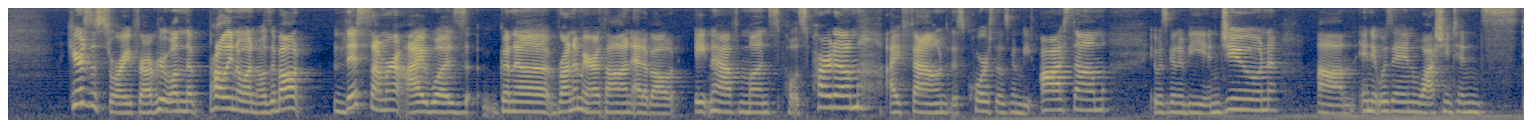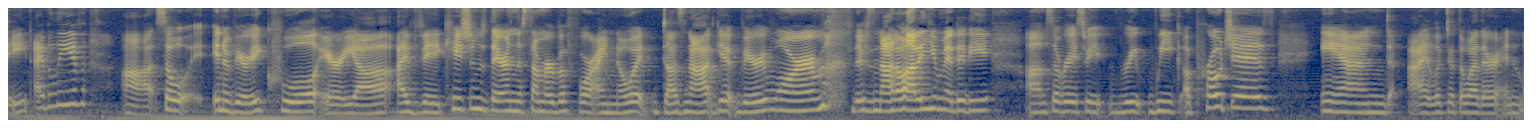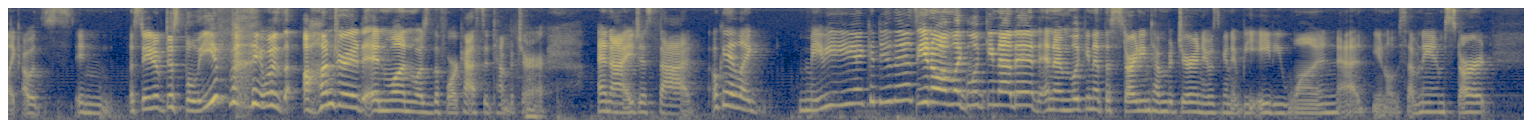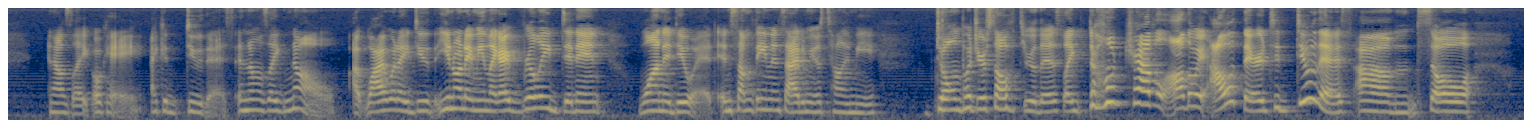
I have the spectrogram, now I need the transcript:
here's a story for everyone that probably no one knows about. This summer, I was gonna run a marathon at about eight and a half months postpartum. I found this course that was gonna be awesome. It was going to be in June. Um, and it was in Washington State, I believe. Uh, so in a very cool area. I vacationed there in the summer before. I know it does not get very warm. There's not a lot of humidity. Um, so race week approaches and I looked at the weather and like I was in a state of disbelief. it was 101 was the forecasted temperature. And I just thought, okay, like maybe I could do this. You know, I'm like looking at it and I'm looking at the starting temperature and it was going to be 81 at, you know, the 7 a.m. start. And I was like, okay, I could do this. And I was like, no, why would I do that? You know what I mean? Like, I really didn't want to do it. And something inside of me was telling me, don't put yourself through this. Like, don't travel all the way out there to do this. Um, so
